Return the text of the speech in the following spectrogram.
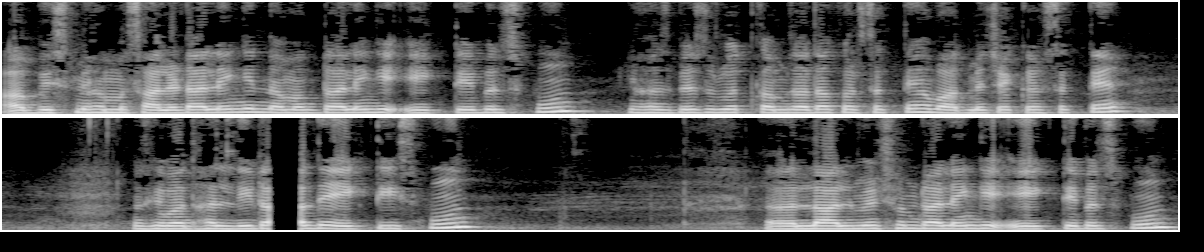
अब इसमें हम मसाले डालेंगे, नमक डालेंगे एक टेबल स्पून या हंसबे ज़रूरत कम ज़्यादा कर सकते हैं, बाद में चेक कर सकते हैं। उसके बाद हल्दी डाल दें एक टीस्पून लाल मिर्च हम डालेंगे एक टेबल स्पून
